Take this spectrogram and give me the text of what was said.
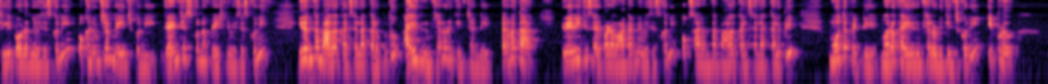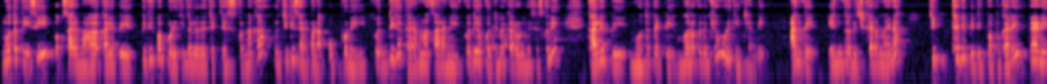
చిల్లీ పౌడర్‌ని వేసేసుకొని, ఒక నిమిషం వేయించుకొని, గ్రైండ్ చేసుకున్న పేస్ట్‌ని వేసేసుకొని, ఇదంతా బాగా కలిసేలా కలుపుతూ ఐదు నిమిషాలు ఉడికించండి. తర్వాత గ్రేవీకి సరిపడా వాటర్‌ని వేసేసుకొని, ఒకసారి అంతా బాగా కలిసేలా కలిపి, మూత పెట్టి మరొక ఐదు నిమిషాలు ఉడికించుకొని, ఇప్పుడు మూత తీసి ఒకసారి బాగా కలిపి, పితికిపప్పు ఉడికిందో లేదో చెక్ చేసుకున్నాక, రుచికి సరిపడా ఉప్పుని, కొద్దిగా గరం మసాలాని, కొద్దిగా కొత్తిమీర తరుగును వేసేసుకొని, కలిపి మూత పెట్టి మరొక నిమిషం ఉడికించండి. అంతే ఎంతో రుచికరమైన చిక్కటి పితికి పప్పు కర్రీ రెడీ.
